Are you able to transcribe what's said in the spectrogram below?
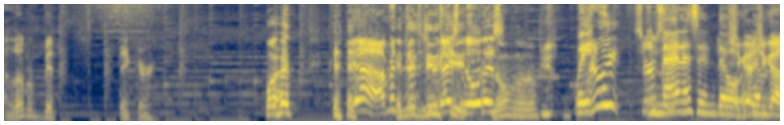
a little bit thicker What? yeah I mean did didn't- you guys see notice No, no, no. You- Wait, really seriously Iman is in the, she got the, she got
